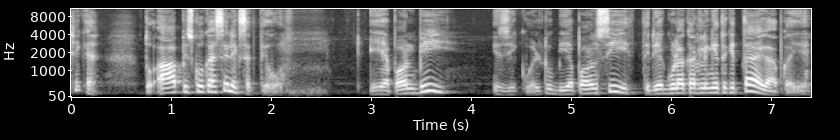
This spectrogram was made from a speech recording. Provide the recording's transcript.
ठीक है? तो आप इसको कैसे लिख सकते हो? A upon B is equal to B upon C त्रिय गुणा कर लेंगे तो कितना आएगा आपका ये?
